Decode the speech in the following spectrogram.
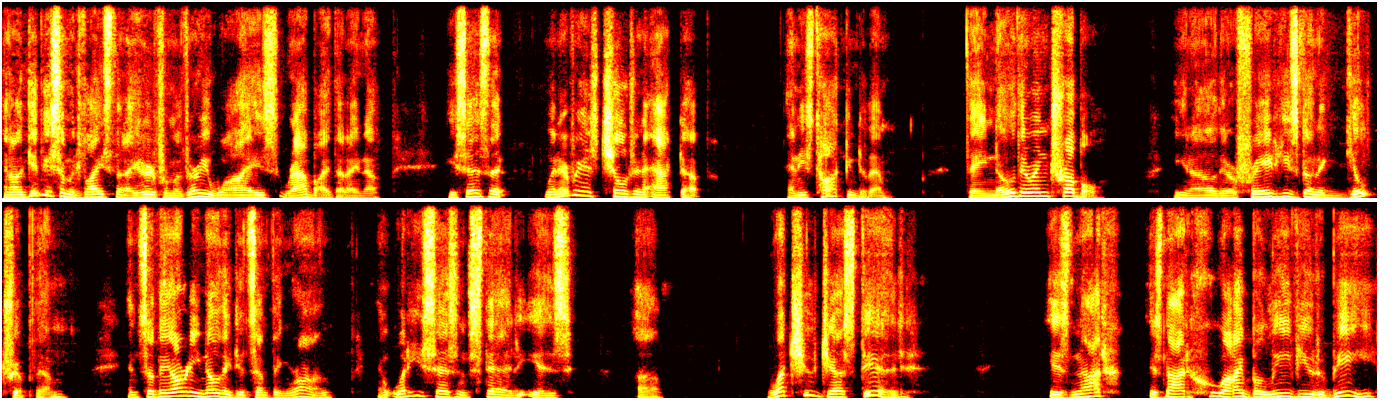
And I'll give you some advice that I heard from a very wise rabbi that I know. He says that whenever his children act up and he's talking to them, they know they're in trouble. You know, they're afraid he's going to guilt trip them. And so they already know they did something wrong. And what he says instead is, uh, what you just did is not is not who I believe you to be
